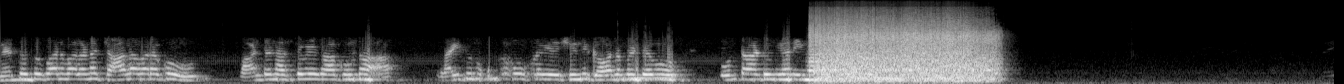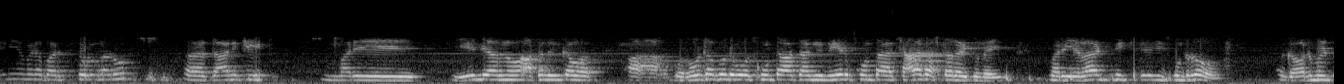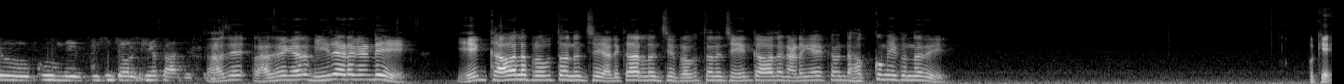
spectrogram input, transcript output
మెంత తుఫాను వలన చాలా వరకు పంట నష్టమే కాకుండా రైతును కూడా చేసింది గవర్నమెంట్ ఏమో కొంటా అంటుంది కానీ పరిస్థితి దయనీయమైన పరిస్థితులు ఉన్నారు ఆ, దానికి మరి ఏం చేయాలనో అసలు ఇంకా రోడ్ల కూడా పోసుకుంటా దాన్ని నేర్పుకుంటా చాలా కష్టాలు అవుతున్నాయి. మరి ఎలాంటి చర్య తీసుకుంటారో గవర్నమెంట్కు మీరు సూచించవలసిందిగా ప్రార్థిస్తున్నాను రాజే రాజయ్య గారు మీరే అడగండి. ఏం కావాలో ప్రభుత్వం నుంచి అధికారుల నుంచి ప్రభుత్వం నుంచి ఏం కావాలని అడిగేటువంటి హక్కు మీకున్నది. ఓకే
